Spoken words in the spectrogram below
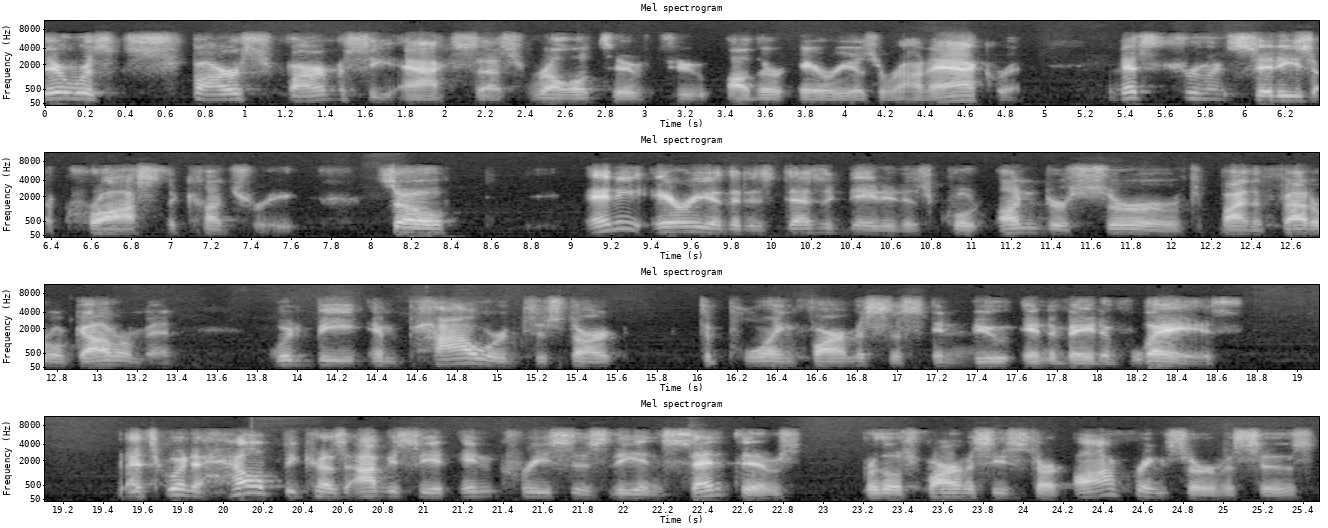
there was sparse pharmacy access relative to other areas around Akron. And that's true in cities across the country. So any area that is designated as quote underserved by the federal government would be empowered to start deploying pharmacists in new innovative ways. That's going to help because obviously it increases the incentives for those pharmacies to start offering services.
